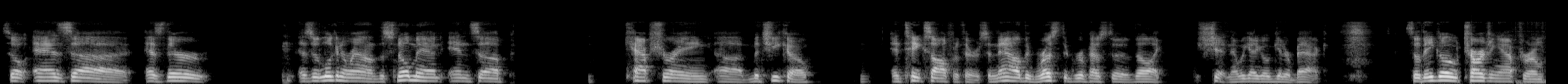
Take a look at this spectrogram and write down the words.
so as uh, as they're as they're looking around, the snowman ends up capturing uh, Machiko and takes off with her. So now the rest of the group has to. They're like, shit, now we got to go get her back. So they go charging after him.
